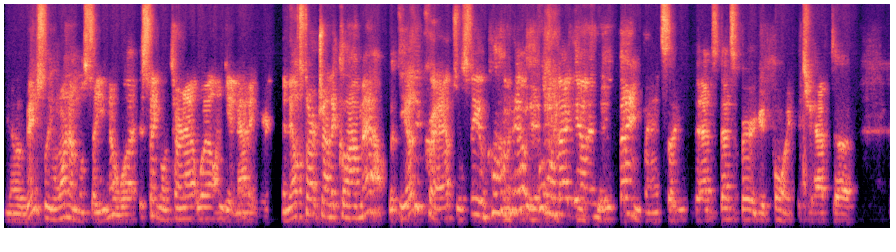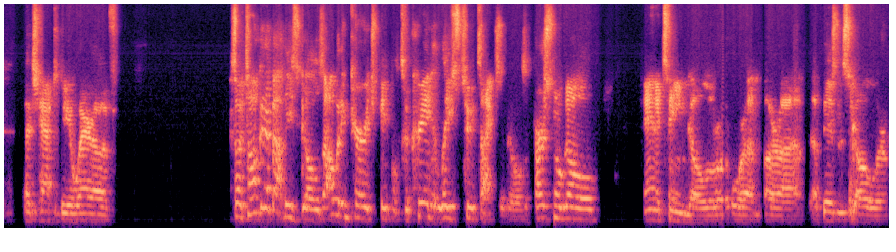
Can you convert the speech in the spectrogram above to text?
you know, eventually one of them will say, you know what, this ain't gonna turn out well. I'm getting out of here, and they'll start trying to climb out. But the other crabs will see them climbing out, pull them back down into the thing, man. So that's that's a very good point that you have to that you have to be aware of. So, talking about these goals, I would encourage people to create at least two types of goals: a personal goal and a team goal, or, or, a, or a, a business goal, or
